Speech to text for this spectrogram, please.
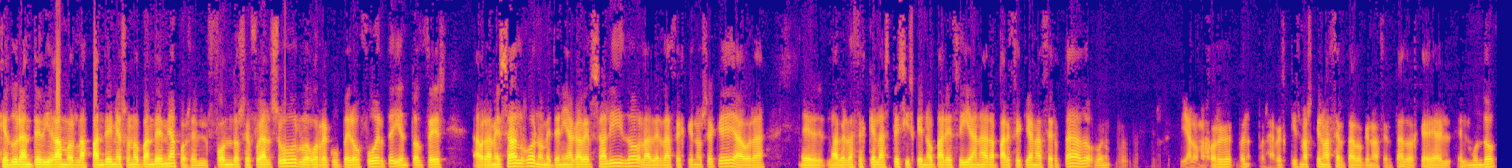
que durante, digamos, las pandemias o no pandemias, pues el fondo se fue al sur, luego recuperó fuerte y entonces ahora me salgo, no me tenía que haber salido, la verdad es que no sé qué, ahora eh, la verdad es que las tesis que no parecían ahora parece que han acertado. Bueno, y a lo mejor, bueno, pues a ver, es más que no ha acertado que no ha acertado. Es que el, el mundo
